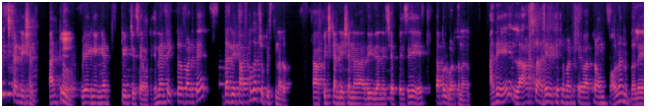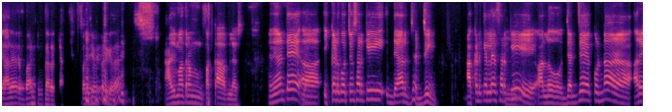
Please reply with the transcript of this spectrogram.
పిచ్ కండిషన్ అంటూ వేగంగా ట్వీట్ చేసేవాడు ఎందుకంటే ఇక్కడ పడితే దాన్ని తప్పుగా చూపిస్తున్నారు. పిచ్ కండిషన్ అది ఇది అనేసి చెప్పేసి తప్పులు పడుతున్నారు. అదే లాస్ట్లో అదే వికెట్లు పడితే మాత్రం బౌలర్లు భలే ఆడారు బాగుంటున్నారట. భలే చెప్పాడు కదా. అది మాత్రం పక్కా అభిలాష్. ఎందుకంటే ఇక్కడికి వచ్చేసరికి దే ఆర్ జడ్జింగ్. అక్కడికి వెళ్ళేసరికి వాళ్ళు జడ్జ్ చేయకుండా అరే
